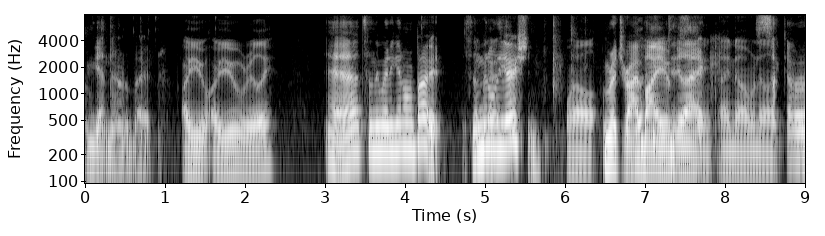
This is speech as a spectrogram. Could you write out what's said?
I'm getting there on a boat. Are you? Are you really? Yeah, that's the only way to get on a boat. It's in the middle of the ocean. Well, I'm gonna drive by you and be like, thing. I know. I'm gonna like "Sucker."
